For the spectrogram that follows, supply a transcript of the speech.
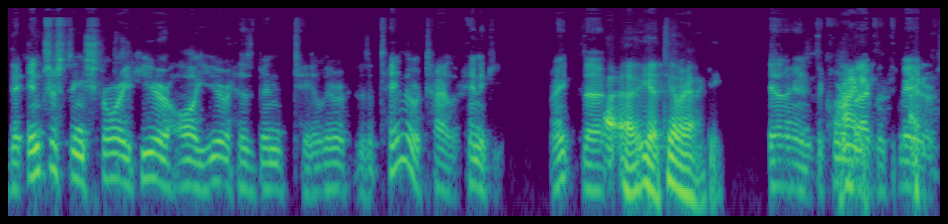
the interesting story here all year has been Taylor. Is it Taylor or Tyler Heinicke? Right. The uh, uh, yeah, Taylor Heinicke. Taylor Heinicke, the quarterback for the Commanders,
